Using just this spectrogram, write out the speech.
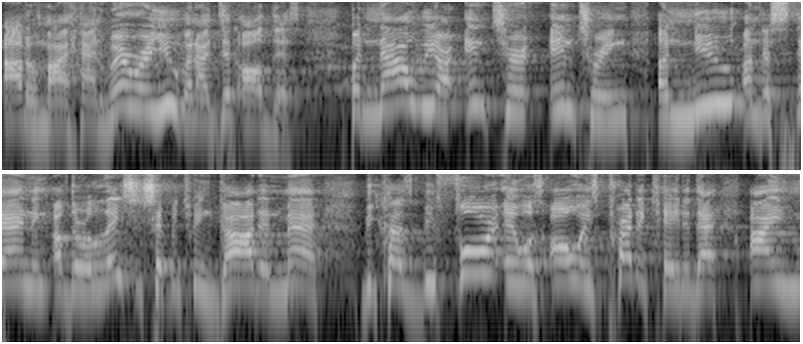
out of my hand? Where were you when I did all this? But now we are enter, entering a new understanding of the relationship between God and man because before it was always predicated that I,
